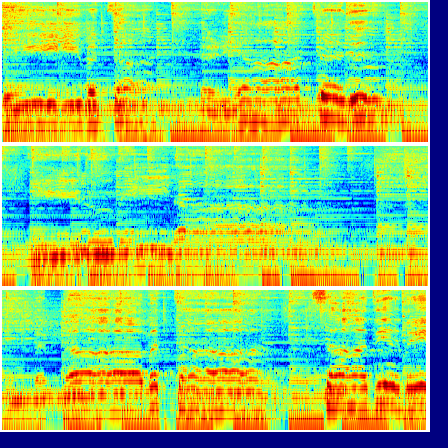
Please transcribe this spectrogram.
ദൈവത്താൽ കഴിയാത്തത് ഏതുമില്ല. നാമത്താൽ സാധ്യമേ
